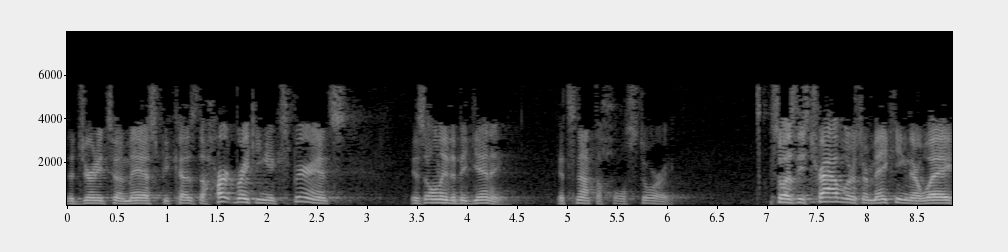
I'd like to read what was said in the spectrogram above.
the journey to Emmaus because the heartbreaking experience is only the beginning. It's not the whole story. So, as these travelers are making their way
